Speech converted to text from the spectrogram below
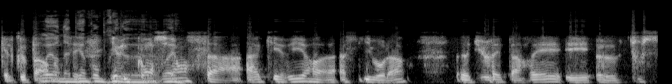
quelque part. Oui, on a bien il compris. y a une le- conscience à, à acquérir à ce niveau-là euh, du réparé et euh, tout ce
